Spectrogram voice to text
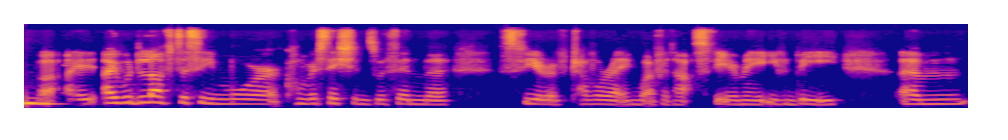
Mm. But I, I would love to see more conversations within the sphere of travel writing, whatever that sphere may even be, um,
